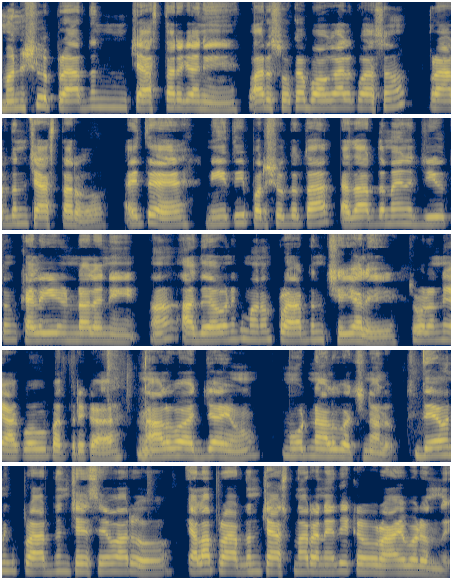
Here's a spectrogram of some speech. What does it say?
మనుషులు ప్రార్థన చేస్తారు కానీ వారు సుఖభోగాల కోసం ప్రార్థన చేస్తారు. అయితే నీతి పరిశుద్ధత యథార్థమైన జీవితం కలిగి ఉండాలని ఆ దేవునికి మనం ప్రార్థన చేయాలి. చూడండి యాకోబు పత్రిక నాలుగో అధ్యాయం మూడు నాలుగు వచనాలు. దేవునికి ప్రార్థన చేసేవారు ఎలా ప్రార్థన చేస్తున్నారు అనేది ఇక్కడ వ్రాయబడి ఉంది.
